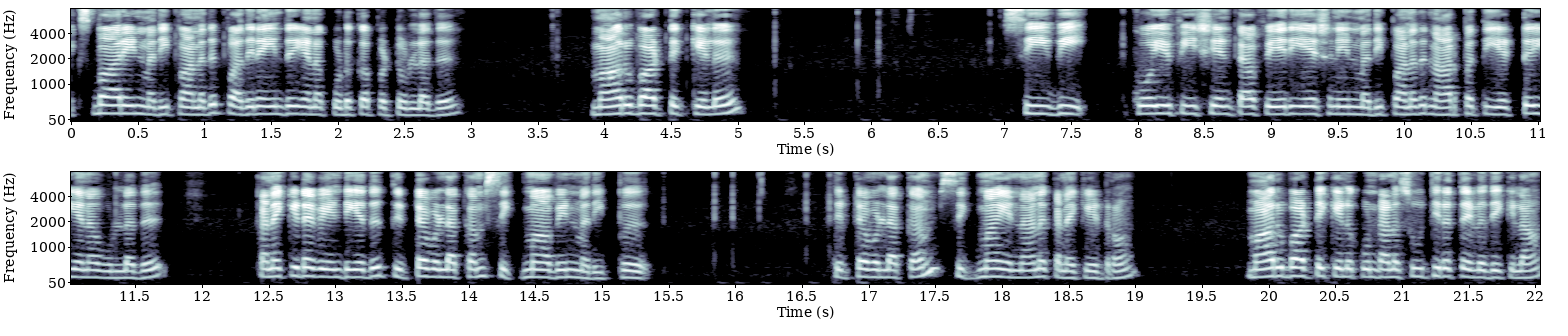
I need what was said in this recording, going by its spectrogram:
எக்ஸ்பாரின் மதிப்பானது பதினைந்து என கொடுக்கப்பட்டுள்ளது. மாறுபாட்டு கெழு. சிவி கோஎஃபிஷியன்ட் ஆஃப் வேரியேஷனின் மதிப்பானது நாற்பத்தி எட்டு என உள்ளது. கணக்கிட வேண்டியது திட்ட விளக்கம் சிக்மாவின் மதிப்பு. திட்ட விளக்கம் சிக்மா என்னான்னு கணக்கிடுறோம். மாறுபாட்டு கெழுக்கு உண்டான சூத்திரத்தை எழுதிக்கலாம்.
